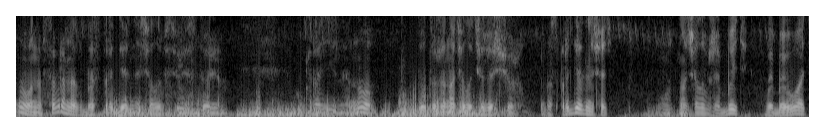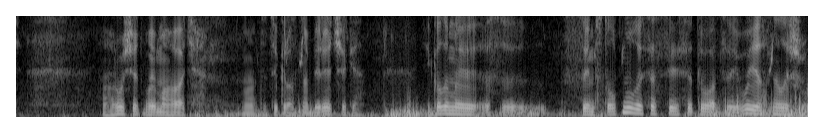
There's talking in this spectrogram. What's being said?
Ну, вони все время безпредельничали всю історію України. Ну, тут вже почали чересчур безпредельничати. От, почали вже бити, вибивати, гроші вимагати. От, ці красноберечики. І коли ми з цим столкнулися з цією ситуацією, вияснили, що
